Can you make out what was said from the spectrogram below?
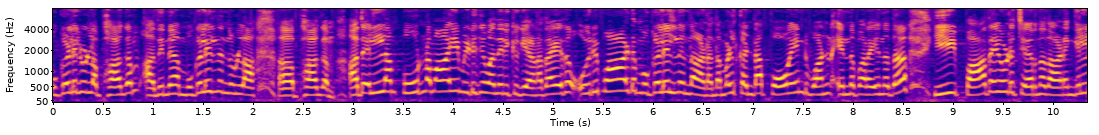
മുകളിലുള്ള ഭാഗം അതിന് മുകളിൽ നിന്നുള്ള ഭാഗം അതെല്ലാം പൂർണമായും ഇടിഞ്ഞു വന്നിരിക്കുകയാണ്. അതായത് ഒരുപാട് മുകളിൽ നിന്നാണ്. നമ്മൾ കണ്ട പോയിന്റ് വൺ എന്ന് പറയുന്നത് ഈ പാതയോട് ചേർന്നതാണെങ്കിൽ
